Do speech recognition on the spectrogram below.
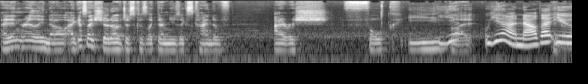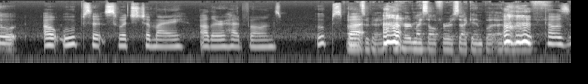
I didn't really know. I guess I should have just because like their music's kind of Irish folk y, Yeah. Yeah, now that you know. oh oops, it switched to my other headphones. Oops, but oh, it's okay. I heard myself for a second, but I don't know. if- that was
